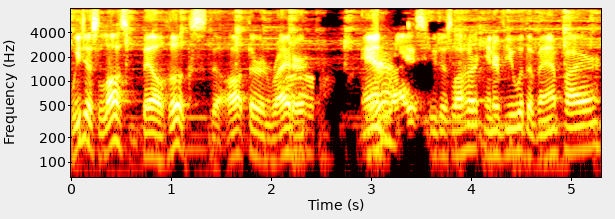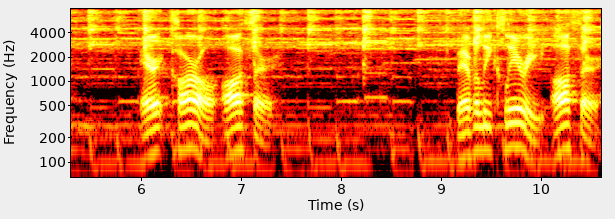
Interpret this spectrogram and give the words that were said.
We just lost Bell Hooks, the author and writer. Oh, Anne yeah. Rice, we just lost her. Interview with a Vampire. Eric Carle, author. Beverly Cleary, author.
